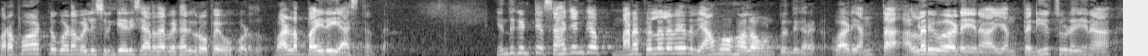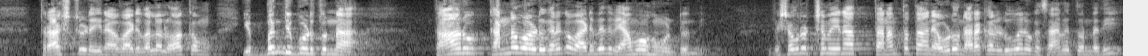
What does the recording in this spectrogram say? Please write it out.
పొరపాటును కూడా మళ్ళీ శృంగేరి శారదా పీఠానికి రూపాయి ఇవ్వకూడదు. వాళ్ళబ్బాయిదే ఆస్తి అంతా. ఎందుకంటే సహజంగా మన పిల్లల మీద వ్యామోహం అలా ఉంటుంది కనుక వాడు ఎంత అల్లరివాడైనా ఎంత నీచుడైనా త్రాష్టుడైన వాడి వల్ల లోకం ఇబ్బంది పడుతున్నా తాను కన్నవాడు కనుక వాడి మీద వ్యామోహం ఉంటుంది. విషవృక్షమైన తనంత తాను ఎవడు నరకలుడు అని ఒక సామెత ఉన్నది.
